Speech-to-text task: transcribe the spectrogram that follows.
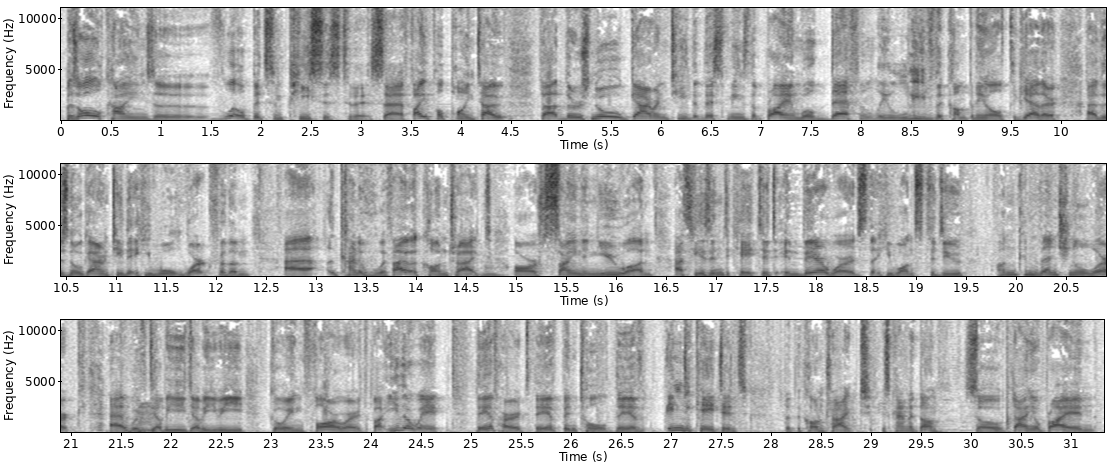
there's all kinds of little bits and pieces to this. Uh, Fightful point out that there's no guarantee that this means that Bryan will definitely leave the company altogether. Uh, there's no guarantee that he won't work for them uh, kind of without a contract mm-hmm. or sign a new one, as he has indicated in their words that he wants to do unconventional work uh, with mm-hmm. WWE going forward. But either way, they have heard, they have been told, they have indicated that the contract is kind of done. So Daniel Bryan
